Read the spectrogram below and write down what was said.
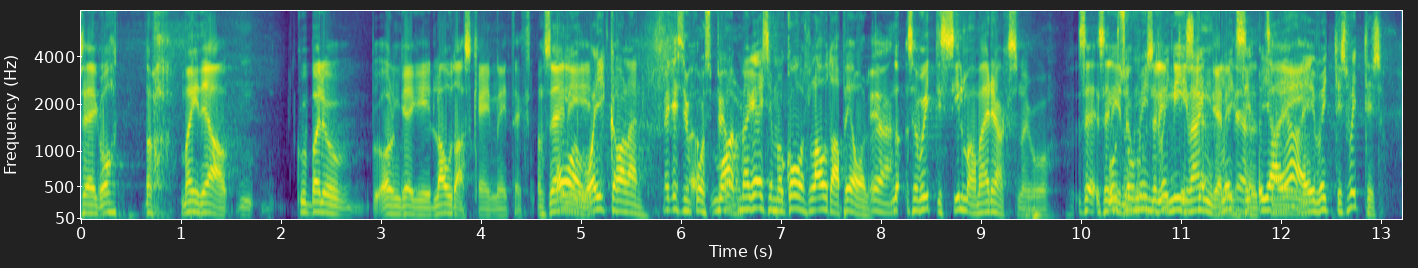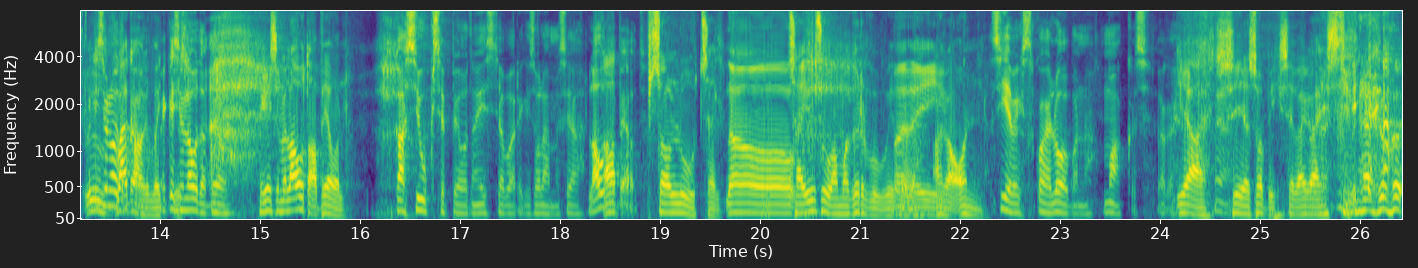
see koht, noh, ma ei tea kui palju on keegi laudas käinud näiteks, noh see oli oh,. ikka olen. me käisime koos peol. me käisime koos laudapeol. no see võttis silma märjaks nagu, see, see oli nagu, see oli nii vänge lihtsalt. ja, ja ei võttis, võttis. me käisime laudapeol. me käisime laudapeol kas siuksed peod on Eesti Vabariigis olemas ja laudapeod? absoluutselt no,. sa ei usu oma kõrvu võib-olla, aga on. siia võiks kohe loo panna, maakas, väga hea. ja, siia sobiks see väga hästi praegu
